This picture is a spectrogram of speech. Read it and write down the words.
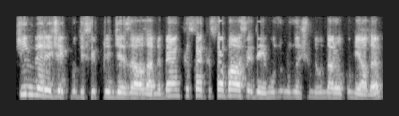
Kim verecek bu disiplin cezalarını? Ben kısa kısa bahsedeyim. Uzun uzun şimdi bunları okumayalım.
